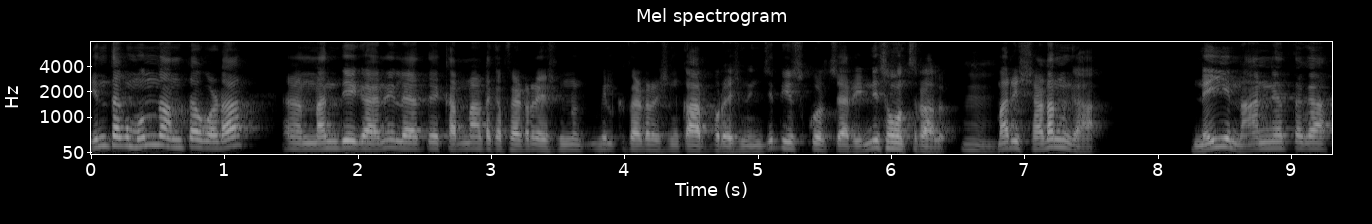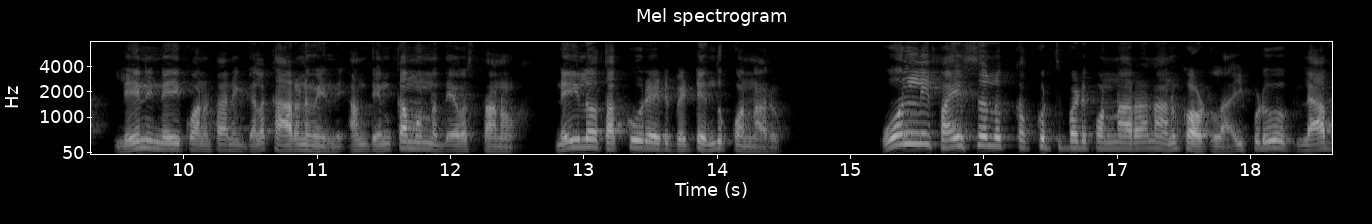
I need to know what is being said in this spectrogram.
ఇంతకు ముందు అంతా కూడా నంది కానీ లేకపోతే Karnataka federation milk federation corporation నుంచి తీసుకొచ్చారు ఇన్ని సంవత్సరాలు. మరి సడన్గా నెయ్యి నాణ్యతగా లేని నెయ్యి కొనటానికి గల కారణమైంది? అంత ఇన్కమ్ ఉన్న దేవస్థానం నెయ్యిలో తక్కువ రేటు పెట్టి ఎందుకు కొన్నారు? ఓన్లీ పైసలు కక్కుర్తిపడి కొన్నారా అని అనుకోవట్లా. ఇప్పుడు ల్యాబ్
